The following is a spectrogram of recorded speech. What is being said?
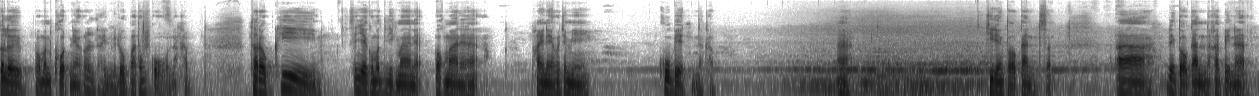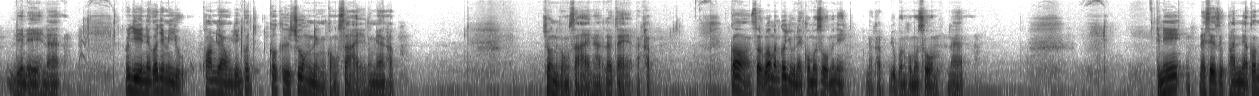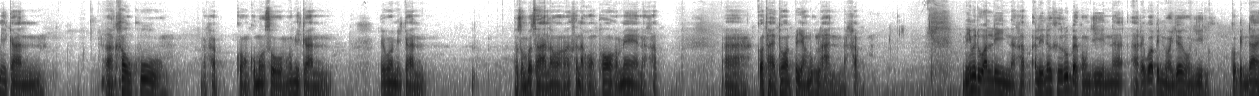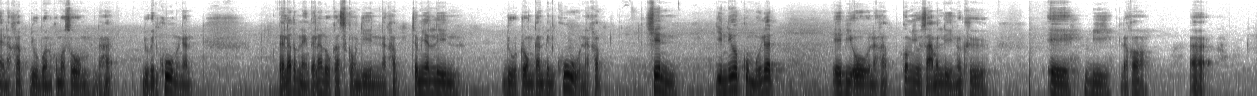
ก็เลยพอมันขดเนี่ยก็เห็นเป็นรูปปลาท่องโกนะครับ ถ้าเราคลี่เส้นใยโครมาตินอีกมาเนี่ย ออกมาเนี่ยนะฮะภายในก็จะมีคู่เบสนะครับอ่าที่เรียงต่อกันส่วนอ่าเรียงต่อกันนะครับเป็นรหัส DNA นะฮะก็ยีนเนี่ยก็จะมีอยู่ความยาวของยีนก็ก็คือช่วงหนึ่งของสายตรงนี้ครับ ช่วงหนึ่งของสายนะฮะแล้วแต่นะครับ ก็สรุปว่ามันก็อยู่ในโครโมโซมนั่นเองนะครับ อยู่บนโครโมโซมนะฮะ ทีนี้ในเซลล์สืบพันธุ์เนี่ยก็มีการเข้าคู่นะครับของโครโมโซมก็มีการเรียกว่ามีการผสมผสานระหว่างลักษณะของพ่อกับแม่นะครับก็ถ่ายทอดไปยังลูกหลานนะครับ นี้มาดูอัลลีนนะครับอัลลีนก็คือรูปแบบของยีนนะฮะอาจเรียกว่าเป็นหน่วยย่อยของยีนก็เป็นได้นะครับ อยู่บนโครโมโซมนะฮะอยู่เป็นคู่เหมือนกัน แต่ละตำแหน่งแต่ละโลคัสของยีนนะครับ จะมีอัลลีนอยู่ตรงกันเป็นคู่นะครับ เช่นยีนที่ควบคุมหมู่เลือด ABO นะครับ ก็มีอยู่สามอัลลีนก็คือ A B แล้วก็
